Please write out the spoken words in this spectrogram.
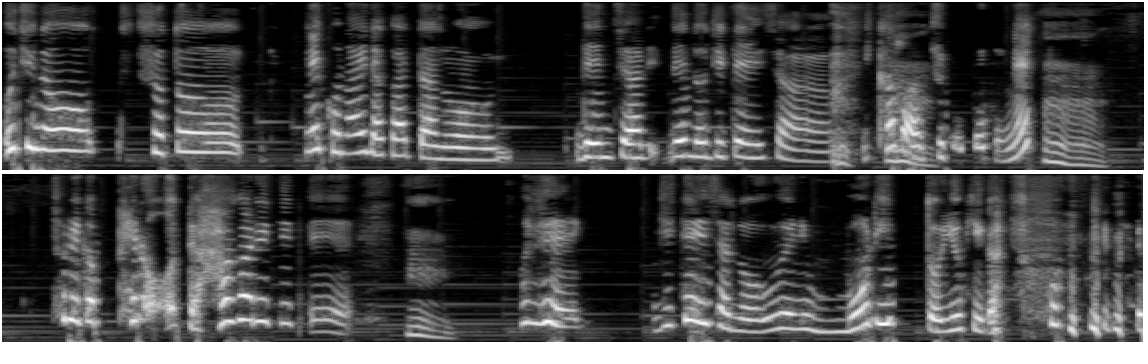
うちの外、ね、この間買ったあの、電車、電動自転車にカバーつけててね、うんうん。それがペローって剥がれてて、うん。ほんで、自転車の上に森と雪が積もってて、い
